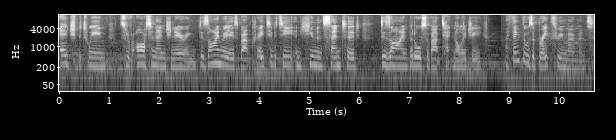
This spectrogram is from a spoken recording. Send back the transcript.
edge between sort of art and engineering. Design really is about creativity and human-centered design but also about technology. I think there was a breakthrough moment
